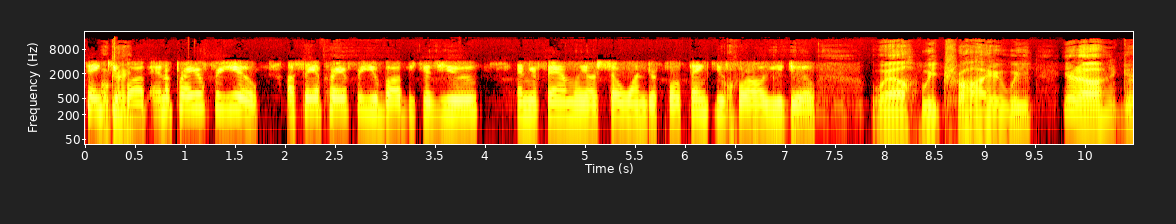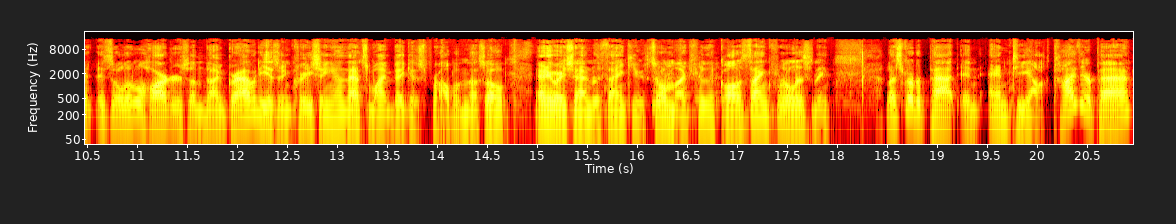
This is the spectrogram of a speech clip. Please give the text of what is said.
Thank Okay. you, Bob, and a prayer for you. I'll say a prayer for you, Bob, because you and your family are so wonderful. Thank you for all you do. Well, we try. We, you know, it's a little harder sometimes. Gravity is increasing, and that's my biggest problem. So, anyway, Sandra, thank you so much for the call. Thanks for listening. Let's go to Pat in Antioch. Hi there, Pat.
